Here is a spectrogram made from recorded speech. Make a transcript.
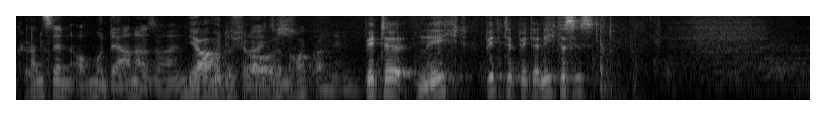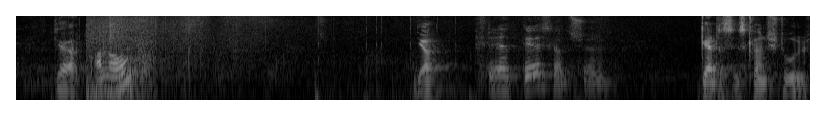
Kann es denn auch moderner sein? Ja, Würde ich vielleicht so durchaus. einen Hocker nehmen. Bitte nicht, bitte, bitte nicht, das ist... Gerd, Hallo? ja. Der, der ist ganz schön. Gerd, das ist kein Stuhl.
